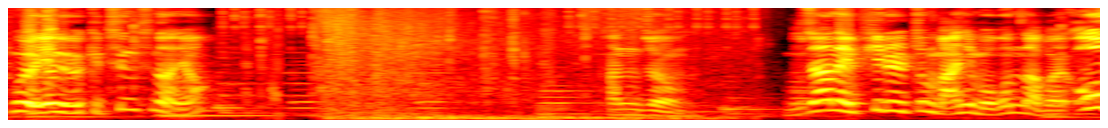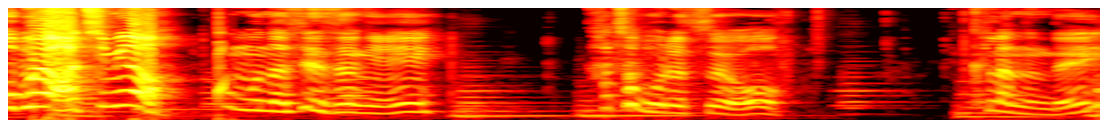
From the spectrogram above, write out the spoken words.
뭐야 얘는 왜 이렇게 튼튼하냐? 반점. 무잔의 피를 좀 많이 먹었나봐요. 어 뭐야 아침이야! 어머나 세상에. 갇혀버렸어요. 큰일났는데?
